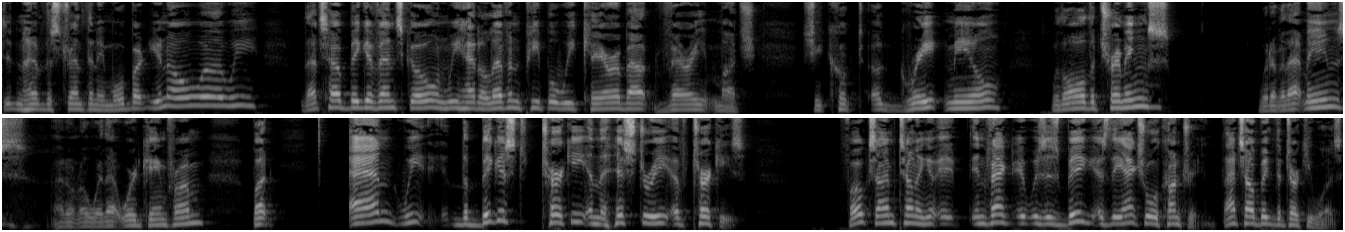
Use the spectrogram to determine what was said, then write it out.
didn't have the strength anymore. But, you know, uh, we, that's how big events go. And we had 11 people we care about very much. She cooked a great meal with all the trimmings, whatever that means. I don't know where that word came from, but and we the biggest turkey in the history of turkeys. Folks, I'm telling you, it, in fact, it was as big as the actual country. That's how big the turkey was.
